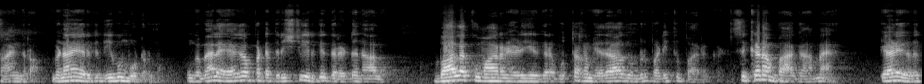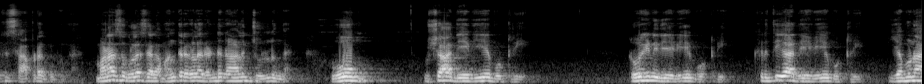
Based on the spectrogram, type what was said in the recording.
சாயந்தரம். விநாயகருக்கு தீபம் போட்டுடணும் உங்கள் மேலே ஏகப்பட்ட திருஷ்டி இருக்குது இந்த ரெண்டு நாளும். பாலகுமாரன் எழுதியிருக்கிற புத்தகம் ஏதாவது ஒன்று படித்து பாருங்கள். சிக்கனம் பார்க்காம ஏழைகளுக்கு சாப்பிட கொடுங்க. மனசுக்குள்ள சில மந்திரங்களை ரெண்டு நாளும் சொல்லுங்க. ஓம் உஷா தேவியே போற்றி ரோஹிணி தேவியே போற்றி கிருத்திகா தேவியே போற்றி யமுனா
